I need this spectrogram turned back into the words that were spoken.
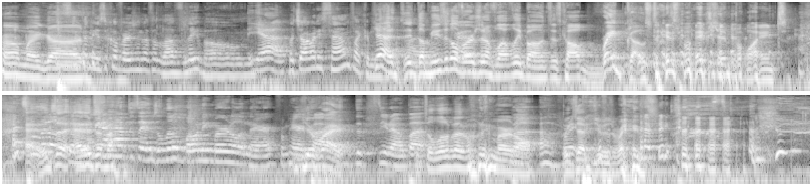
Oh my It's god. like the musical version of The Lovely Bones. Yeah. Which already sounds like a musical. Yeah, it- the title. musical version of Lovely Bones is called Rape Ghost! Exclamation point. And it's a- and it's I, mean, I about- have to say, there's a little moaning Myrtle in there from Harry Potter. You're right. That's, you know, but It's a little bit of Moody Myrtle, But, oh, except she was raped.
